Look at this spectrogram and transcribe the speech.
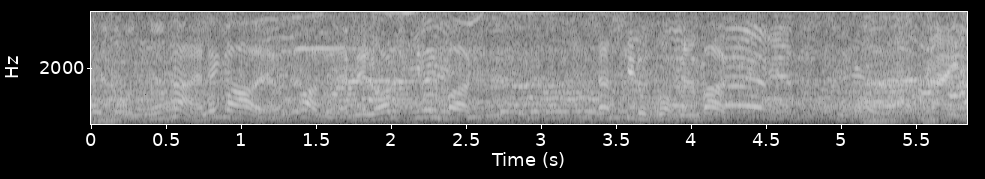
Você gostou? Ah, é legal. É, é melhor acho que lá embaixo, né? Você assina um pouco lá embaixo? Atrás.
